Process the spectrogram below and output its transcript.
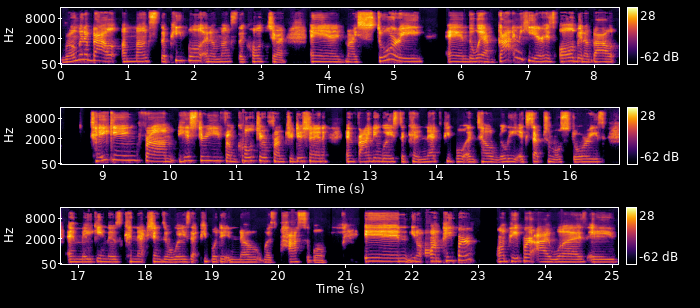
roaming about amongst the people and amongst the culture. And my story and the way I've gotten here has all been about taking from history, from culture, from tradition, and finding ways to connect people and tell really exceptional stories and making those connections in ways that people didn't know was possible. In, you know, on paper, on paper, I was a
